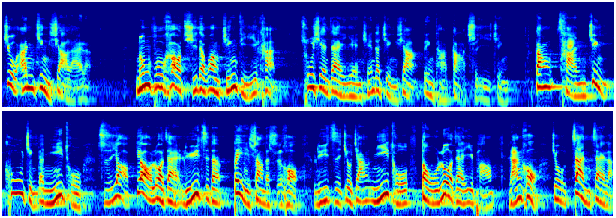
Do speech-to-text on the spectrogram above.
就安静下来了。农夫好奇地往井底一看，出现在眼前的景象令他大吃一惊。当铲尽枯井的泥土只要掉落在驴子的背上的时候，驴子就将泥土抖落在一旁，然后就站在了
